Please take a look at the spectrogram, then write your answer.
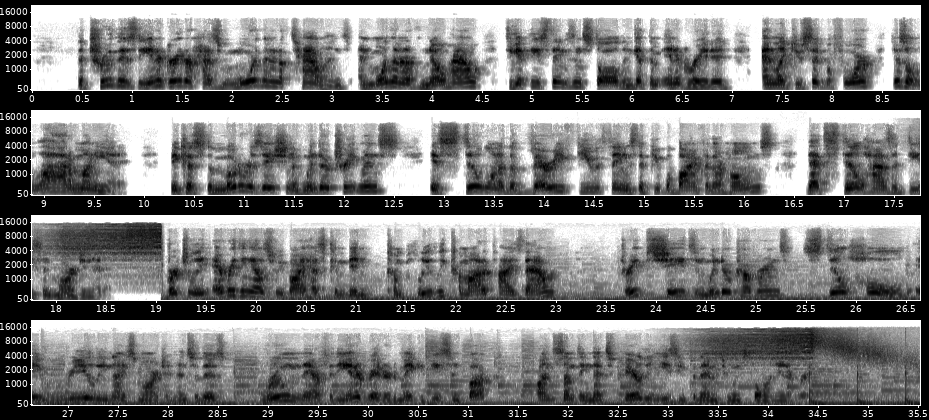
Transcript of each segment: The truth is, the integrator has more than enough talent and more than enough know how to get these things installed and get them integrated. And like you said before, there's a lot of money in it because the motorization of window treatments is still one of the very few things that people buy for their homes that still has a decent margin in it. Virtually everything else we buy has been completely commoditized out. Drapes, shades, and window coverings still hold a really nice margin. And so there's room there for the integrator to make a decent buck on something that's fairly easy for them to install and integrate.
